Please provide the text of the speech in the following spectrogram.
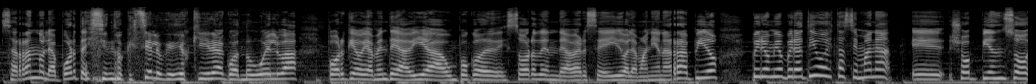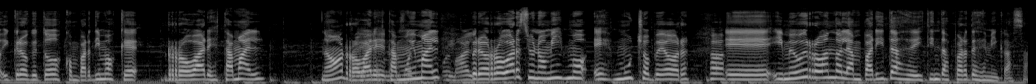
cerrando la puerta diciendo que sea lo que Dios quiera cuando vuelva, porque obviamente había un poco de desorden de haberse ido a la mañana rápido. Pero mi operativo esta semana, eh, yo pienso y creo que todos compartimos que robar está mal. ¿No? Robar Sí, está no muy mal, muy mal. pero robarse uno mismo es mucho peor. Ah. Eh, y me voy robando lamparitas de distintas partes de mi casa.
